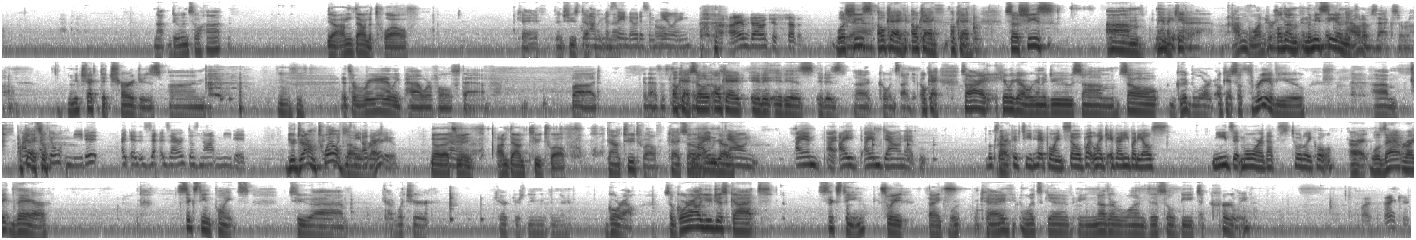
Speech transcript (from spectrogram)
not doing so hot? Yeah, I'm down to twelve. Okay, then she's I'm not definitely going to gonna say no to some Oh. healing. I, I am down to seven. Well, Yeah. she's okay, okay, okay. So she's um man, I can't I'm wondering. Hold if on, we're gonna let me make see it on the- out of Zaxxaron. let me check the charges on It's a really powerful staff, but it has its. Okay, so okay, it it is it is uh, coincided. Okay, so all right, here we go. We're gonna do some. So good lord. Okay, so three of you. Um, okay, I, so I don't need it. I, I- Z- Zarek does not need it. you're down as twelve much though, as the other right? two. No, that's No. me. I'm down to twelve. Down two twelve. Okay, so I here am we go. down. I am. I, I. I am down at. Looks like Right. 15 hit points. So, but like, if anybody else needs it more, that's totally cool. All right. Well, that right there, sixteen points to uh, God. What's your character's name again? There, Gorel. So Gorel, you just got sixteen. Sweet. Thanks. Okay, and let's give another one. This will be to Curly. Why, thank you.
